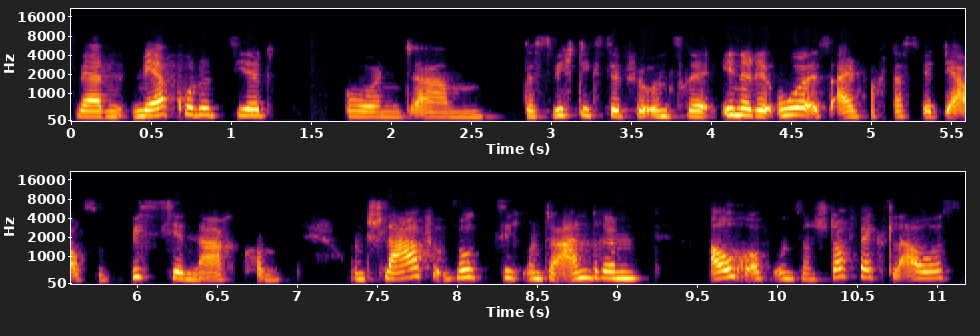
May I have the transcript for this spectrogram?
werden mehr produziert. Und ähm, das Wichtigste für unsere innere Uhr ist einfach, dass wir der auch so ein bisschen nachkommen. Und Schlaf wirkt sich unter anderem auch auf unseren Stoffwechsel aus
